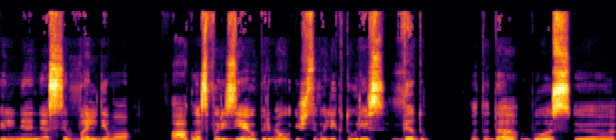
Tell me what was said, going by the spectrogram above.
pilni nesivaldymo. Aklas fariziejų pirmiau išsivalyk taurės vidų, o tada bus e,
